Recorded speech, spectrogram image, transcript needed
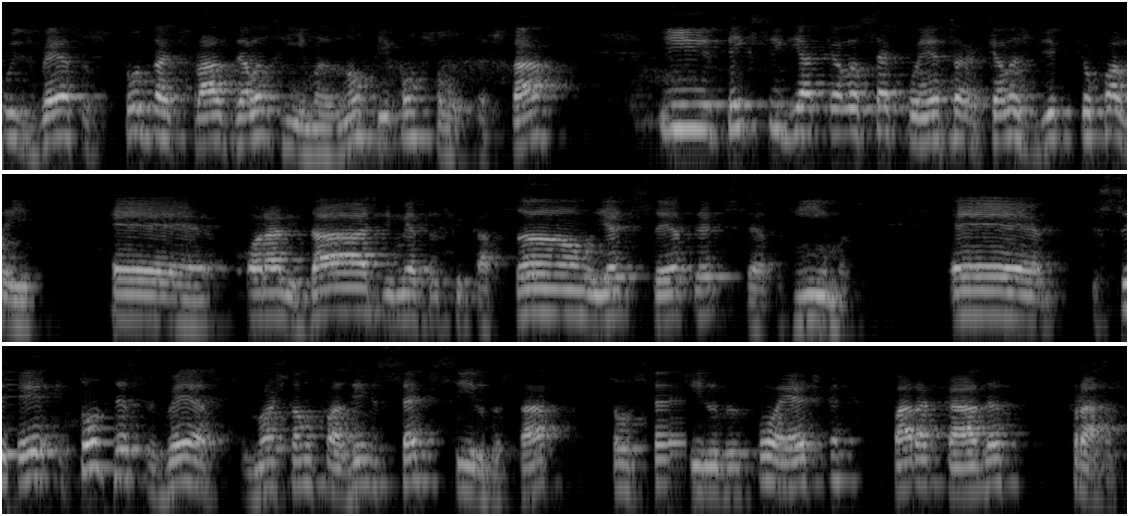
os versos, todas as frases, elas rimam, não ficam soltas, tá? E tem que seguir aquela sequência, aquelas dicas que eu falei. É, oralidade, metrificação, e etc, etc, rimas. É, se, todos esses versos nós estamos fazendo sete sílabas, tá? São sete sílabas poéticas para cada frase.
